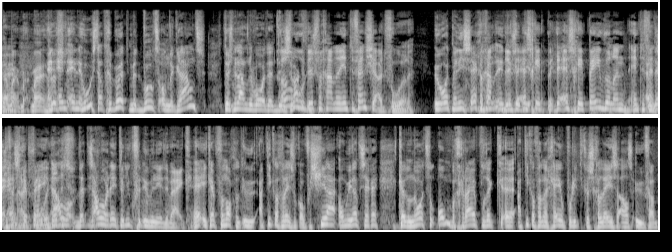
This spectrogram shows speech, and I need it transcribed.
maar- maar- maar en, en, en hoe is dat gebeurd? Met boots on the ground. Dus met andere woorden, de oh, zwakte. dus we gaan een interventie uitvoeren. U hoort me niet zeggen gaan, van... eh, dus de SGP, de SGP wil een interventie de gaan SGP, uitvoeren. Dat is, allemaal- dat is allemaal retoriek van u, meneer De Wijk. Hè, ik heb vanochtend uw artikel gelezen ook over China. Om u dat te zeggen, ik heb nog nooit zo'n onbegrijpelijk eh, artikel van een geopoliticus gelezen als u. Van,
